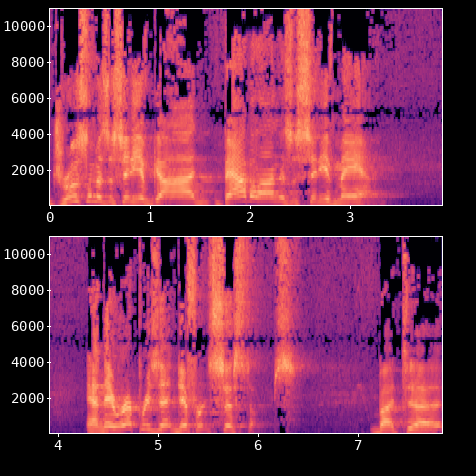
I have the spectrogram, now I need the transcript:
Jerusalem is a city of God, Babylon is a city of man. And they represent different systems. But uh,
